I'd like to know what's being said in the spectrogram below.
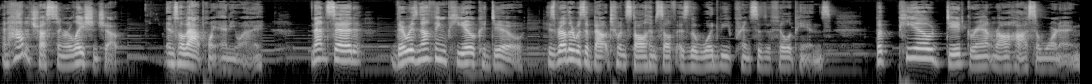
and had a trusting relationship. Until that point, anyway. That said, there was nothing Pio could do. His brother was about to install himself as the would be Prince of the Philippines. But Pio did grant Roxas a warning.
